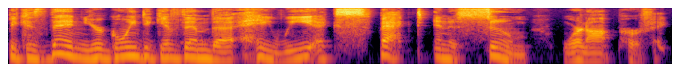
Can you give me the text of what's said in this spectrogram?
Because then you're going to give them the, hey, we expect and assume we're not perfect.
